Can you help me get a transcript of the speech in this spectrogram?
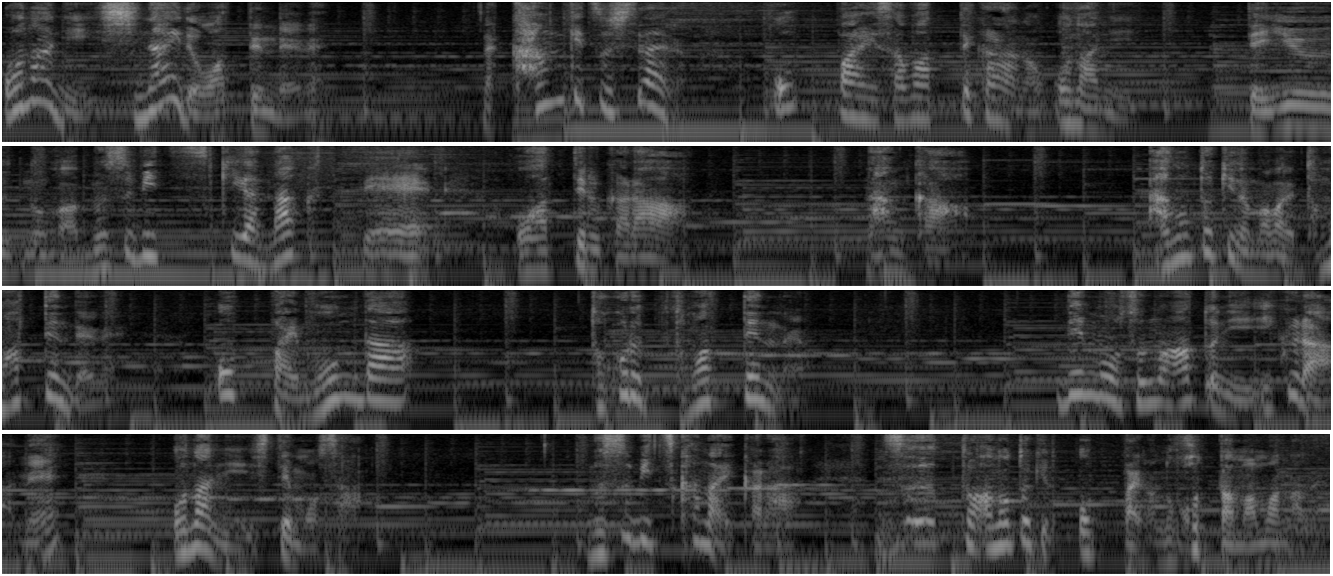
オナニーしないで終わってんだよね。完結してないの。おっぱい触ってからのオナニーっていうのが結びつきがなくて終わってるから、なんか、あの時のままで止まってんだよね。おっぱい揉んだところで止まってんのよ。でもその後にいくらね、オナニーしてもさ、結びつかないから、ずっとあの時のおっぱいが残ったままなのよ。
